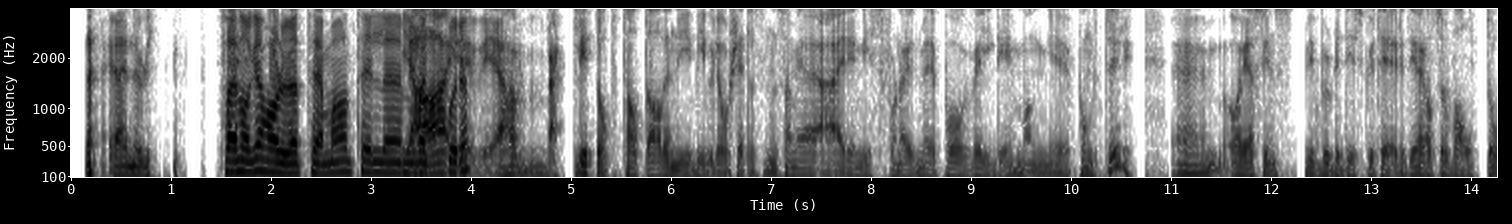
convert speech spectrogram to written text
jeg er i null. Svein Åge, har du et tema til middagsbordet? Ja, jeg, jeg har vært litt opptatt av den nye bibeloversettelsen, som jeg er misfornøyd med på veldig mange punkter. Um, og jeg syns vi burde diskutere. De har altså valgt å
